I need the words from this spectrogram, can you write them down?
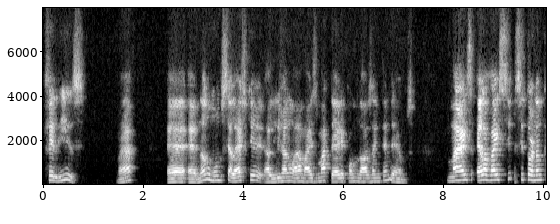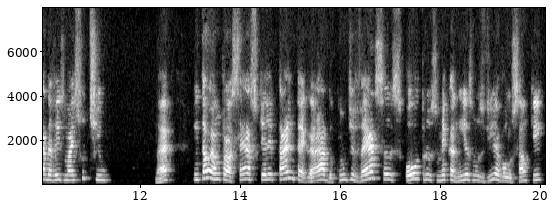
feliz, né? É, é, não no mundo celeste, que ali já não há mais matéria como nós a entendemos. Mas ela vai se, se tornando cada vez mais sutil. Né? Então, é um processo que ele está integrado com diversos outros mecanismos de evolução que,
